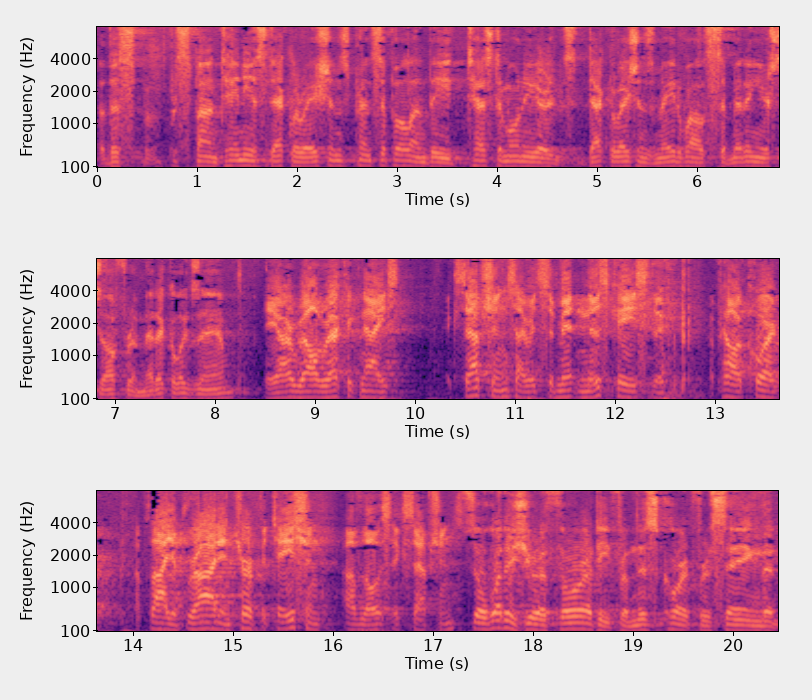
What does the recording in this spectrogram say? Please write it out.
The sp- spontaneous declarations principle and the testimony or declarations made while submitting yourself for a medical exam? They are well recognized exceptions. I would submit in this case the appellate court applied a broad interpretation of those exceptions. So, what is your authority from this court for saying that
